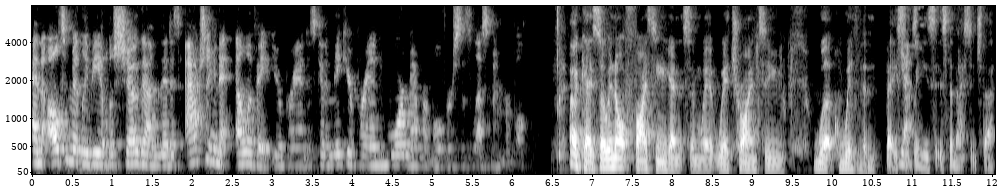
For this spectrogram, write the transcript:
and ultimately be able to show them that it's actually going to elevate your brand it's going to make your brand more memorable versus less memorable Okay, so we're not fighting against them. We're we're trying to work with them. Basically, yes. is, is the message there.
